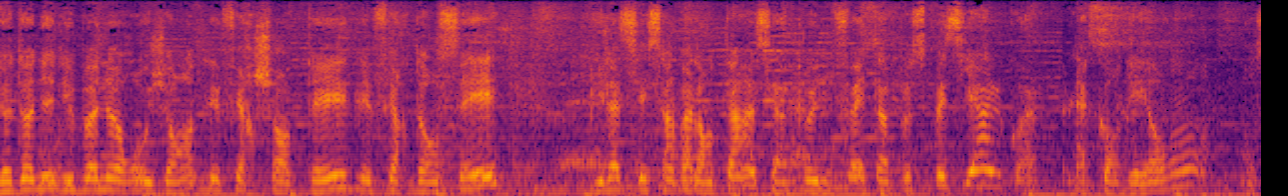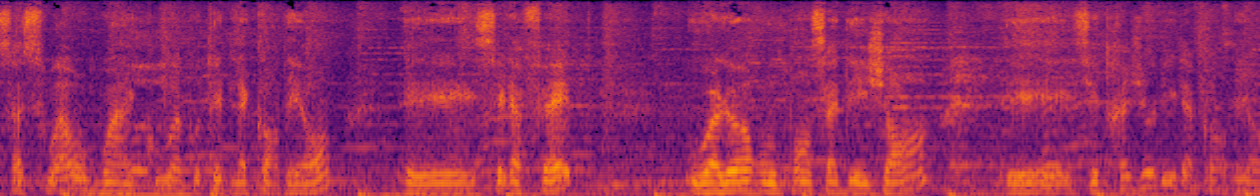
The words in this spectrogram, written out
de donner du bonheur aux gens, de les faire chanter, de les faire danser. Puis là, c'est Saint-Valentin, c'est un peu une fête un peu spéciale. L'accordéon, on s'assoit, on boit un coup à côté de l'accordéon, et c'est la fête. Ou alors on pense à des gens, et c'est très joli l'accordéon.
